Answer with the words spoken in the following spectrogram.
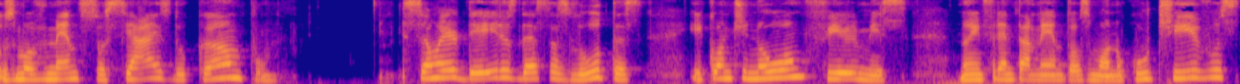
Os movimentos sociais do campo são herdeiros dessas lutas e continuam firmes no enfrentamento aos monocultivos,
